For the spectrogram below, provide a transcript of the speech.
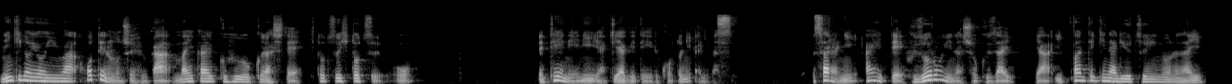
人気の要因はホテルのシェフが毎回工夫を暮らして一つ一つを丁寧に焼き上げていることにあります。さらに、あえて不揃いな食材や一般的な流通に乗らない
